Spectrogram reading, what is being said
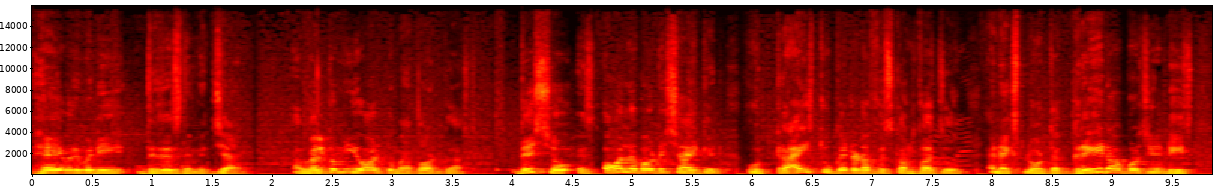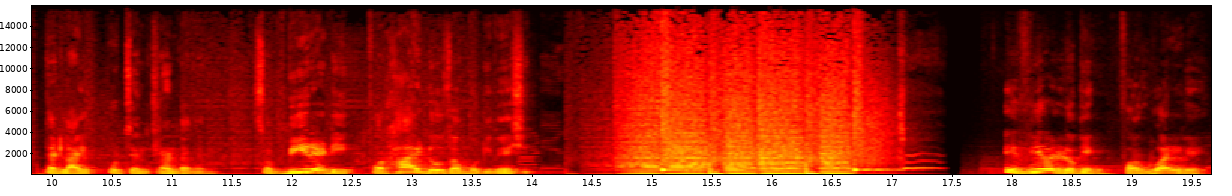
Hey everybody, this is Nimit Jain. I welcome you all to my podcast. This show is all about a shy kid who tries to get out of his comfort zone and explore the great opportunities that life puts in front of him. So be ready for high dose of motivation. If you are looking for one way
